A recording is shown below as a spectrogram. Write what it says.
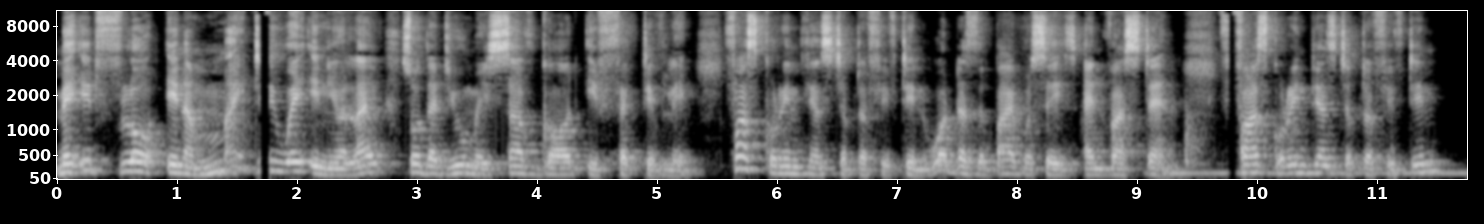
May it flow in a mighty way in your life so that you may serve God effectively. First Corinthians chapter 15. What does the Bible say? And verse 10. First Corinthians chapter 15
